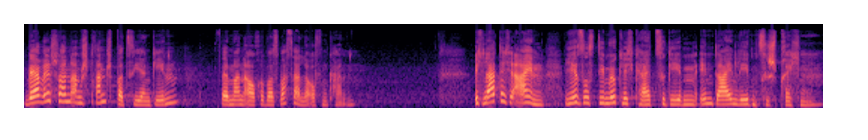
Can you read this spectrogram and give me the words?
wer will schon am Strand spazieren gehen, wenn man auch übers Wasser laufen kann? Ich lade dich ein, Jesus die Möglichkeit zu geben, in dein Leben zu sprechen.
